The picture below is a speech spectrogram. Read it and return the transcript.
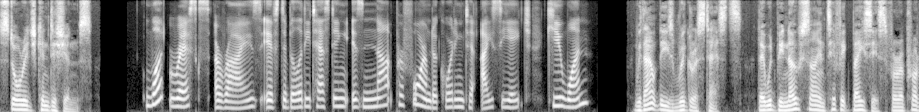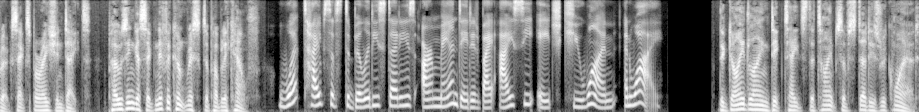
storage conditions. What risks arise if stability testing is not performed according to ICHQ1? Without these rigorous tests, there would be no scientific basis for a product's expiration date, posing a significant risk to public health. What types of stability studies are mandated by ICHQ1 and why? The guideline dictates the types of studies required,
